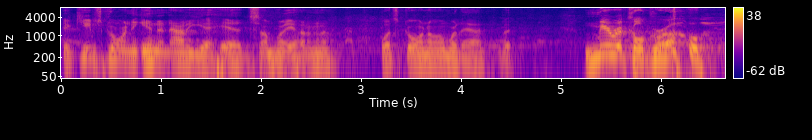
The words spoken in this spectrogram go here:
it keeps going in and out of your head some way. I don't know what's going on with that, but miracle grow.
